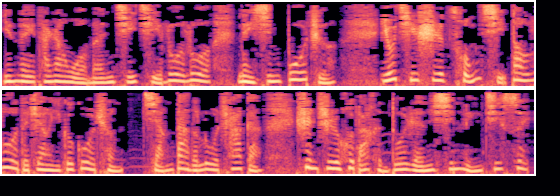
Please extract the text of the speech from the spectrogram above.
因为它让我们起起落落，内心波折，尤其是从起到落的这样一个过程，强大的落差感，甚至会把很多人心灵击碎。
